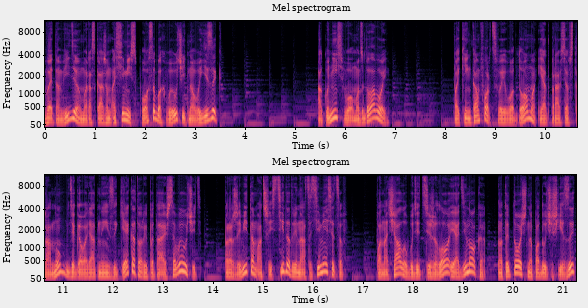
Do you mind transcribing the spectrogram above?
В этом видео мы расскажем о семи способах выучить новый язык. Окунись в омут с головой. Покинь комфорт своего дома и отправься в страну, где говорят на языке, который пытаешься выучить. Проживи там от 6 до 12 месяцев. Поначалу будет тяжело и одиноко, но ты точно подучишь язык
